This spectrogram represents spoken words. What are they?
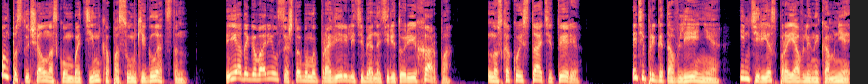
Он постучал носком ботинка по сумке Глэдстон. «И я договорился, чтобы мы проверили тебя на территории Харпа. Но с какой стати, Терри? Эти приготовления, интерес, проявленный ко мне,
